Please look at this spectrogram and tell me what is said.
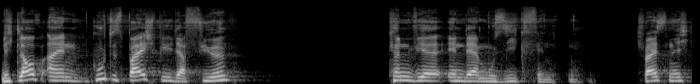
Und ich glaube, ein gutes Beispiel dafür können wir in der Musik finden. Ich weiß nicht,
